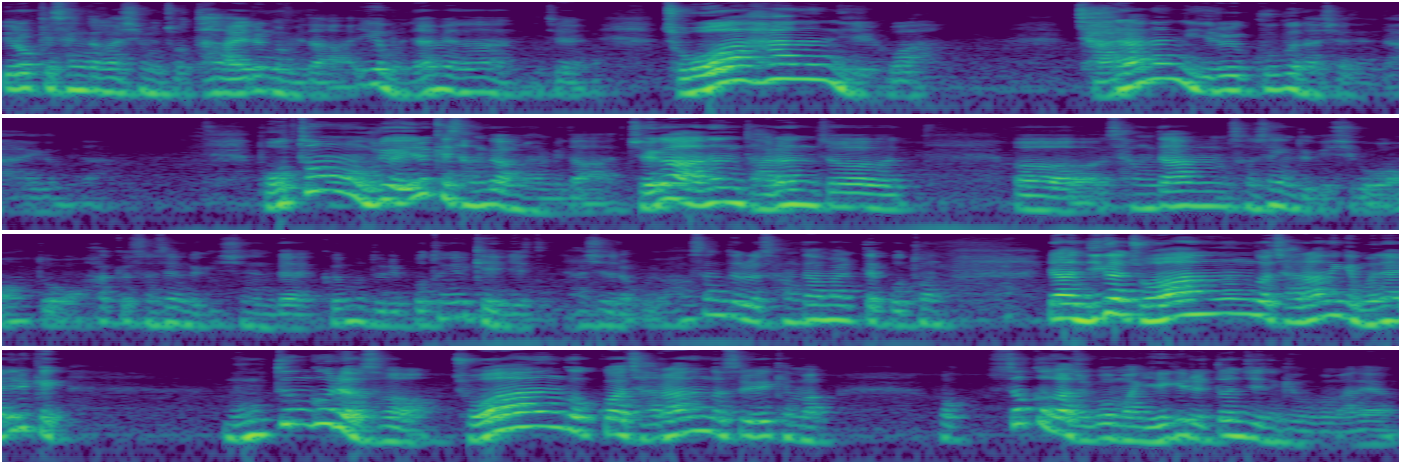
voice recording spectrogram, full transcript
이렇게 생각하시면 좋다 이런 겁니다. 이게 뭐냐면은 이제 좋아하는 일과 잘하는 일을 구분하셔야 된다 이겁니다. 보통 우리가 이렇게 상담을 합니다. 제가 아는 다른 저 어, 상담 선생님도 계시고 또 학교 선생님도 계시는데 그분들이 보통 이렇게 얘기하시더라고요. 학생들을 상담할 때 보통 야 네가 좋아하는 거 잘하는 게 뭐냐 이렇게 뭉뚱그려서 좋아하는 것과 잘하는 것을 이렇게 막, 막 섞어가지고 막 얘기를 던지는 경우가 많아요.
